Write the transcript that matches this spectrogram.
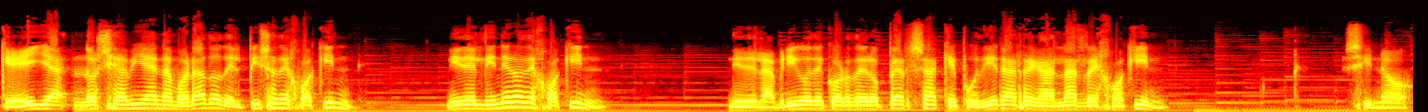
que ella no se había enamorado del piso de Joaquín, ni del dinero de Joaquín, ni del abrigo de cordero persa que pudiera regalarle Joaquín, sino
